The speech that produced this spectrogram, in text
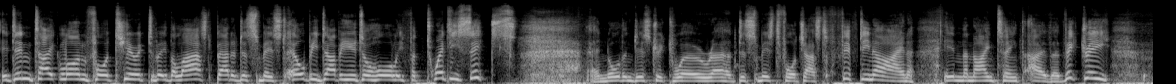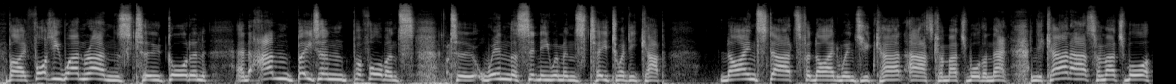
it didn't take long for Turek to be the last batter dismissed. LBW to Horley for 26, and Northern District were uh, dismissed for just 59 in the 19th over. Victory by 41 runs to Gordon, an unbeaten performance to win the Sydney Women's T20 Cup. Nine starts for nine wins. You can't ask for much more than that. And you can't ask for much more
